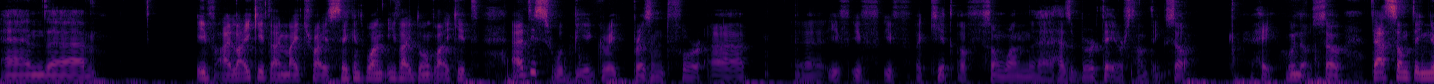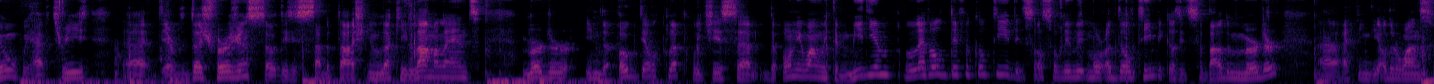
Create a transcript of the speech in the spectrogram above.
and um, if I like it, I might try a second one. If I don't like it, uh, this would be a great present for uh, uh, if if if a kid of someone uh, has a birthday or something. So hey, who knows? So that's something new. We have three. Uh, they're the Dutch versions. So this is Sabotage in Lucky Llama Land, Murder in the Oakdale Club, which is uh, the only one with the medium level difficulty. It's also a little bit more adult because it's about a murder. Uh, I think the other ones,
